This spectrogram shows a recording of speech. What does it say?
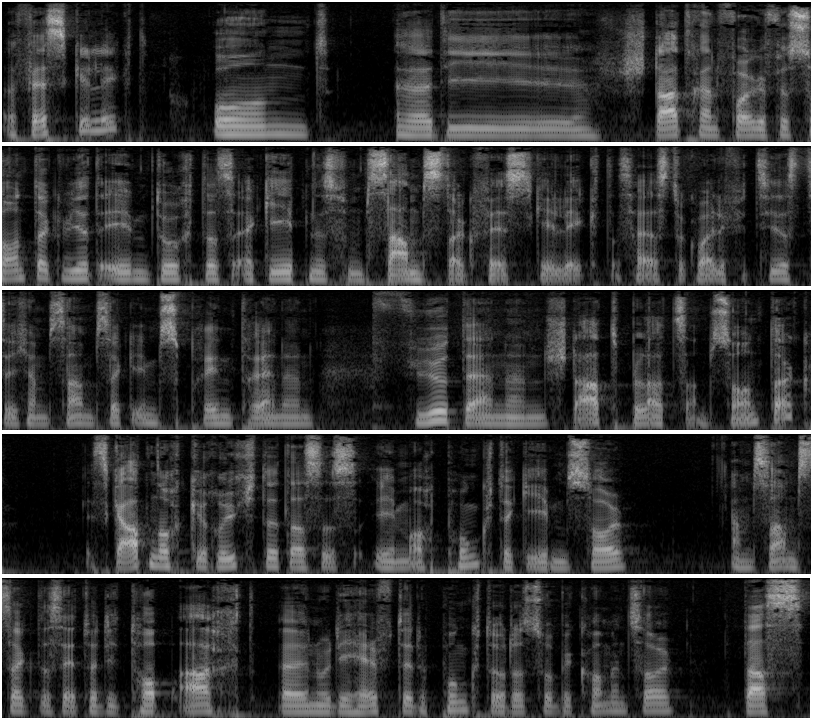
äh, festgelegt. Und äh, die Startreihenfolge für Sonntag wird eben durch das Ergebnis vom Samstag festgelegt. Das heißt, du qualifizierst dich am Samstag im Sprintrennen für deinen Startplatz am Sonntag. Es gab noch Gerüchte, dass es eben auch Punkte geben soll am Samstag, dass etwa die Top 8 äh, nur die Hälfte der Punkte oder so bekommen soll. Das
